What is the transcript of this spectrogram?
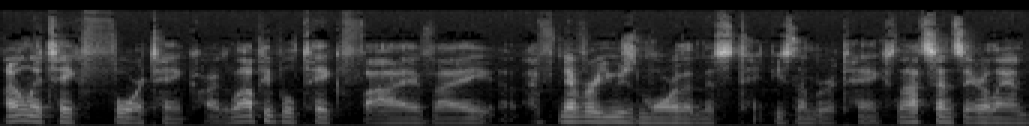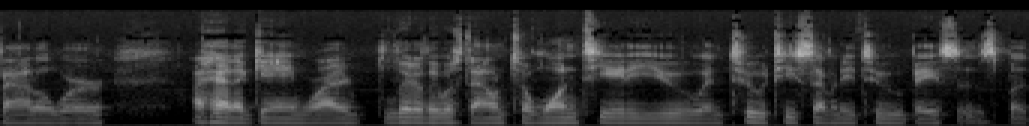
I only take four tank cards. A lot of people take five. I I've never used more than this these number of tanks. Not since Airland Battle, where I had a game where I literally was down to one T80U and two T72 bases, but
